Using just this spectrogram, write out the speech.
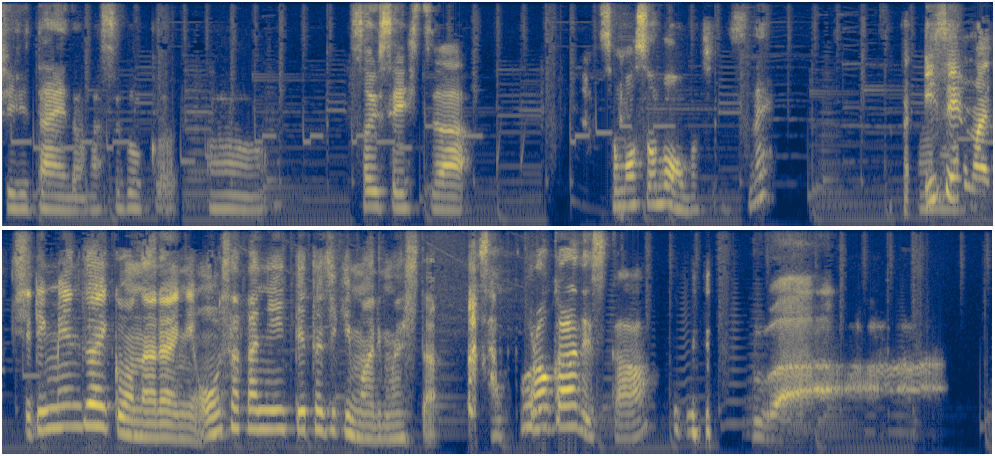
知りたいのがすごく、うん。そういう性質は、そもそもお持ちですね。以前はちりめん細工を習いに大阪に行ってた時期もありました。札幌からですか？うわー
